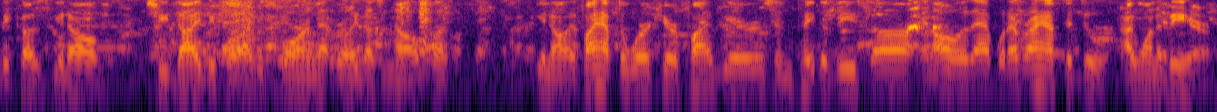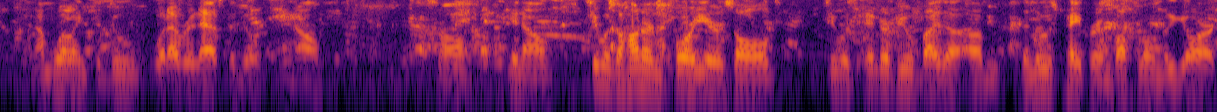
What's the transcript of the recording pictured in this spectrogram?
because you know she died before I was born, that really doesn't help. But you know, if I have to work here five years and pay the visa and all of that, whatever I have to do, I want to be here, and I'm willing to do whatever it has to do. You know. So, you know, she was 104 years old she was interviewed by the um, the newspaper in Buffalo, New York,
